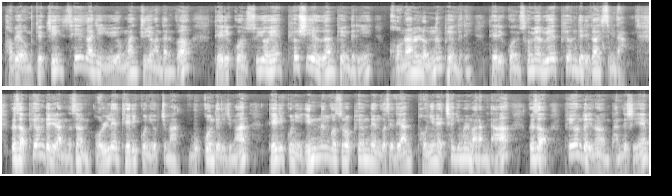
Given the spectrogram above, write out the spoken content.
법에 엄격히 세 가지 유형만 규정한다는 것. 대리권 수요의 표시에 의한 표현대리, 권한을 넘는 표현대리, 대리권 소멸 후의 표현대리가 있습니다. 그래서 표현대리라는 것은 원래 대리권이 없지만 무권대리지만 대리권이 있는 것으로 표현된 것에 대한 본인의 책임을 말합니다. 그래서 표현대리는 반드시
